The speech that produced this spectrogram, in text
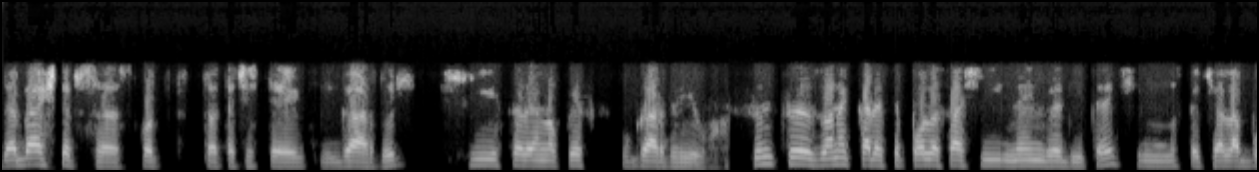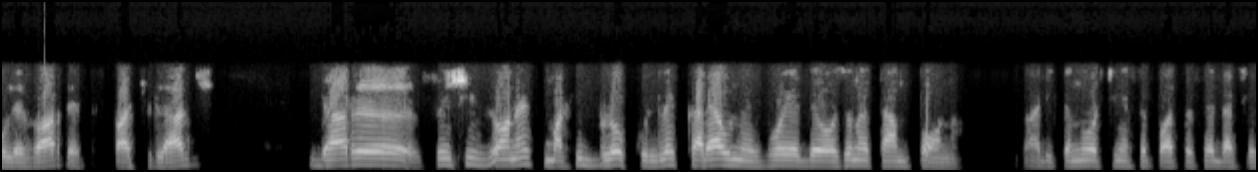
De-abia aștept să scot toate aceste garduri și să le înlocuiesc cu gard viu. Sunt zone care se pot lăsa și neîngrădite și în special la bulevarde, spații largi, dar uh, sunt și zone, cum ar fi blocurile, care au nevoie de o zonă tamponă. Adică nu oricine se poate să aibă acces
